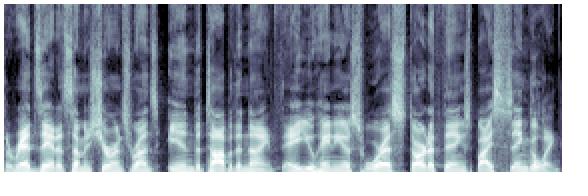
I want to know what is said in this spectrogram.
The Reds added some insurance runs in the top of the ninth. A. Eugenio Suarez started things by singling.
